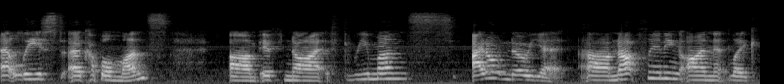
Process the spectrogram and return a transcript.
at least a couple months, um, if not three months. I don't know yet. I'm not planning on like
